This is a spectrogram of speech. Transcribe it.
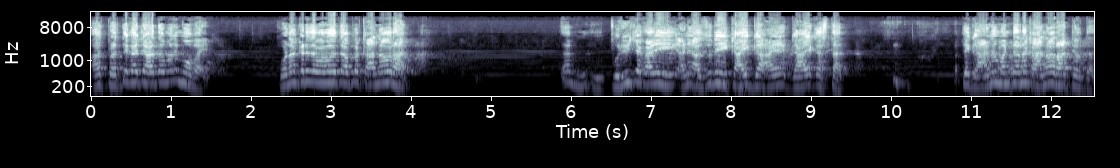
आज प्रत्येकाच्या हातामध्ये मोबाईल. कोणाकडे जवळ तर आपल्या कानावर हात. पूर्वीच्या काळी आणि अजूनही काही गाय गायक असतात. ते गाणं म्हणताना कानावर हात ठेवतात.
